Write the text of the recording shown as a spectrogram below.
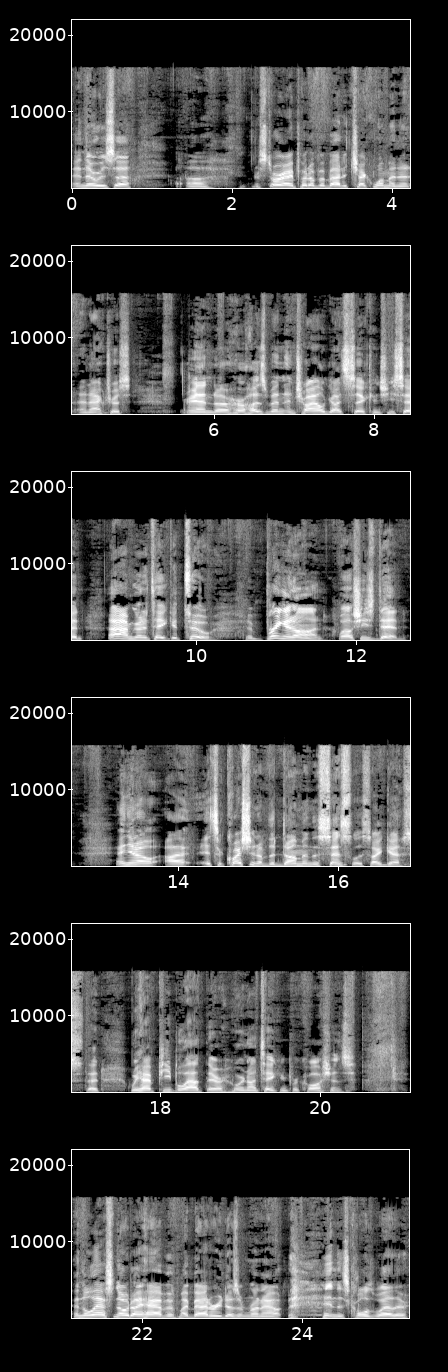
And there was a, a, a story I put up about a Czech woman, an actress, and uh, her husband and child got sick, and she said, ah, I'm going to take it too. Bring it on. Well, she's dead. And you know, uh, it's a question of the dumb and the senseless, I guess, that we have people out there who are not taking precautions. And the last note I have, if my battery doesn't run out in this cold weather,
